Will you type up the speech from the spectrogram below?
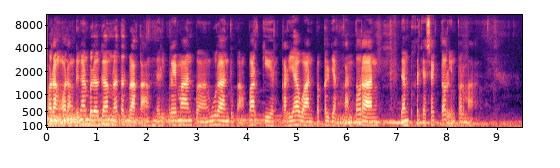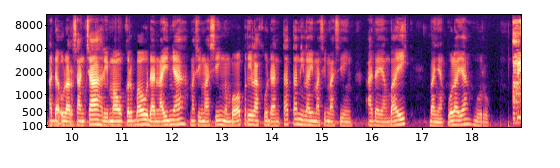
orang-orang dengan beragam latar belakang, dari preman, pengangguran, tukang parkir, karyawan, pekerja kantoran, dan pekerja sektor informal. Ada ular sanca, harimau, kerbau, dan lainnya, masing-masing membawa perilaku dan tata nilai masing-masing. Ada yang baik, banyak pula yang buruk di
